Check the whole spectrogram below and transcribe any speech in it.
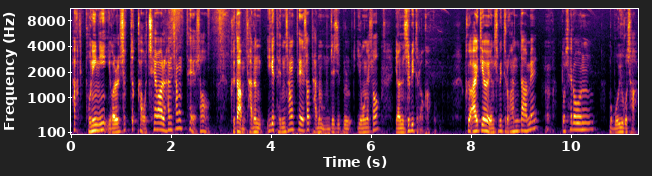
학 본인이 이걸 습득하고 체화를 한 상태에서 그 다음 다른 이게 된 상태에서 다른 문제집을 이용해서 연습이 들어가고 그 아이디어 연습이 들어간 다음에 또 새로운 뭐 모의고사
